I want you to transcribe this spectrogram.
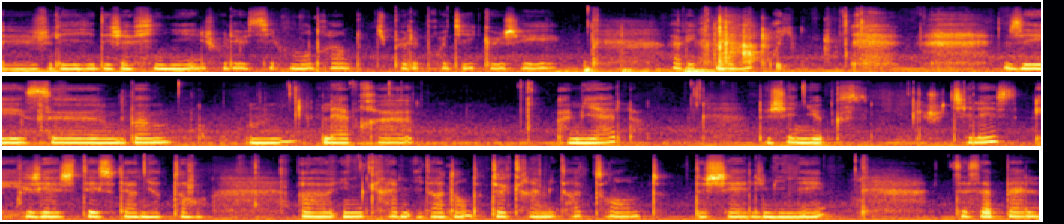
euh, je l'ai déjà fini. Je voulais aussi vous montrer un tout petit peu les produits que j'ai avec moi. Oui. J'ai ce baume hum, lèvres au miel de chez Nux que j'utilise et j'ai acheté ce dernier temps euh, une crème hydratante, deux crèmes hydratantes de chez Luminé. Ça s'appelle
